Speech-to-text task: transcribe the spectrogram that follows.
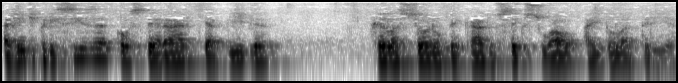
a gente precisa considerar que a Bíblia relaciona o pecado sexual à idolatria.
